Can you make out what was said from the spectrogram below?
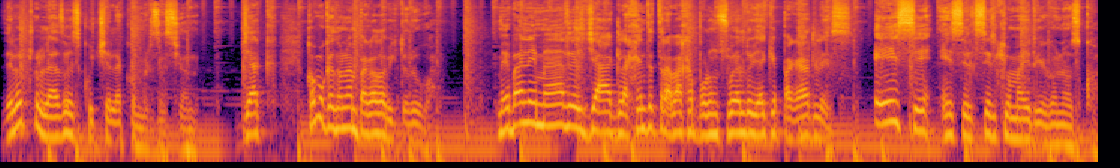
Del otro lado escuché la conversación. Jack, ¿cómo que no le han pagado a Víctor Hugo? Me vale madre, Jack. La gente trabaja por un sueldo y hay que pagarles. Ese es el Sergio Mayer que conozco.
